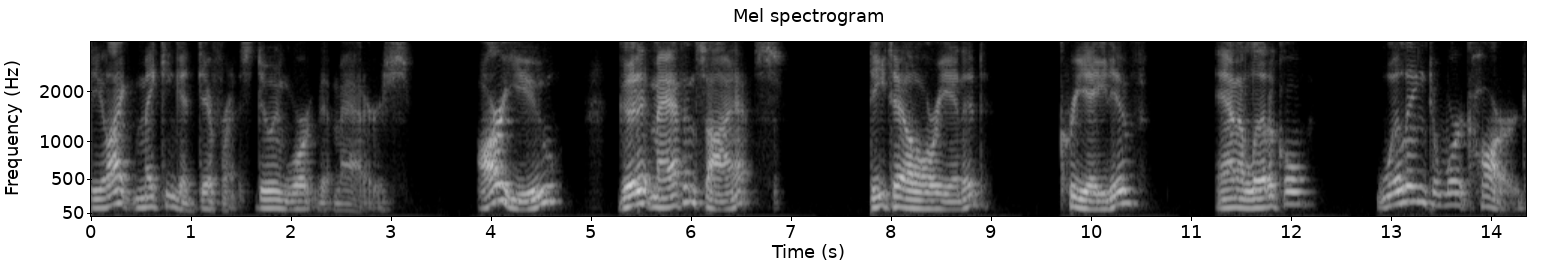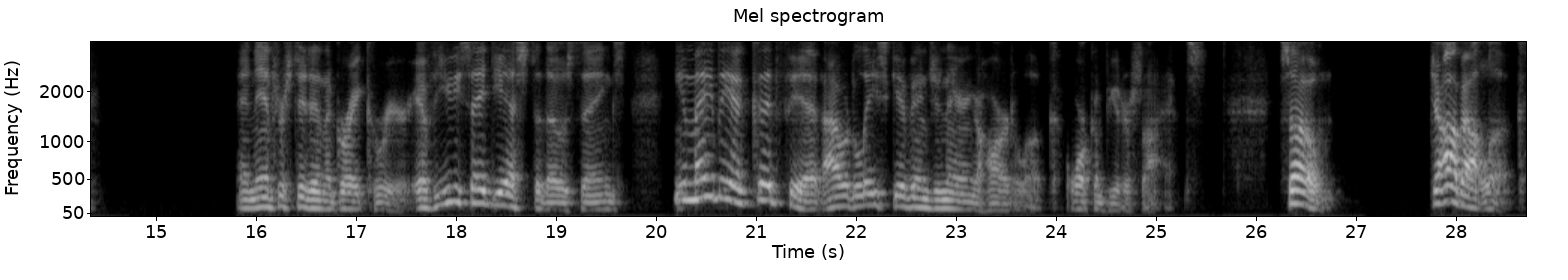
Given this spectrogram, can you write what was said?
Do you like making a difference, doing work that matters? Are you good at math and science, detail oriented, creative, analytical, willing to work hard, and interested in a great career. If you said yes to those things, you may be a good fit. I would at least give engineering a hard look or computer science. So, job outlook.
